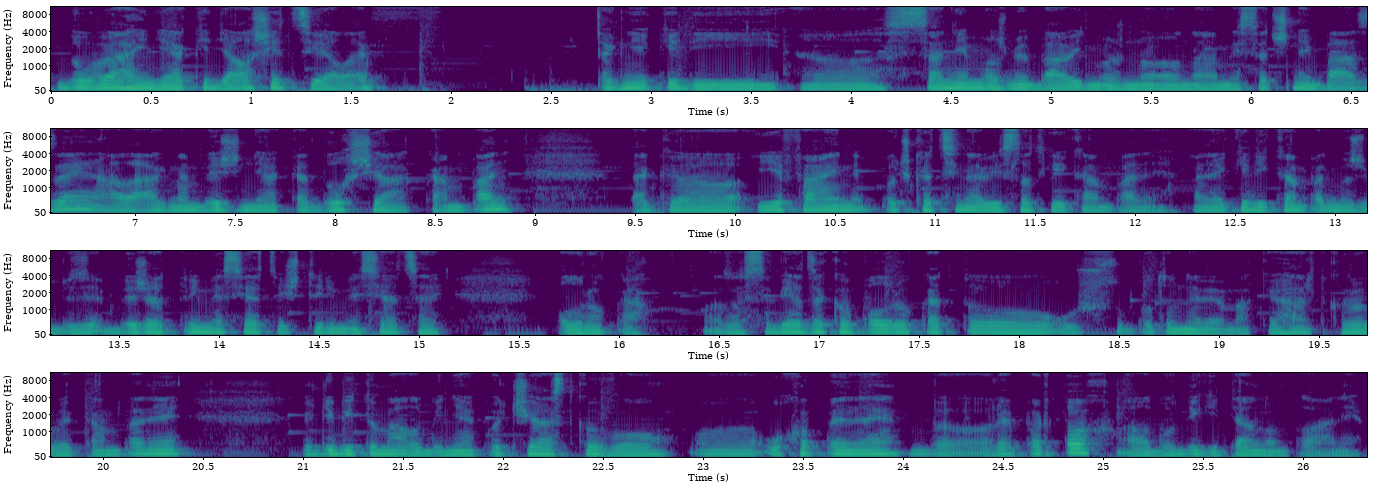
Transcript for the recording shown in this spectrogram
do úvahy nejaké ďalšie ciele, tak niekedy uh, sa nemôžeme baviť možno na mesačnej báze, ale ak nám beží nejaká dlhšia kampaň, tak uh, je fajn počkať si na výsledky kampane. A niekedy kampaň môže bežať 3 mesiace, 4 mesiace, pol roka a zase viac ako pol roka to už sú potom neviem aké hardkorové kampane. Vždy by to malo byť nejako čiastkovo uh, uchopené v reportoch alebo v digitálnom pláne.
